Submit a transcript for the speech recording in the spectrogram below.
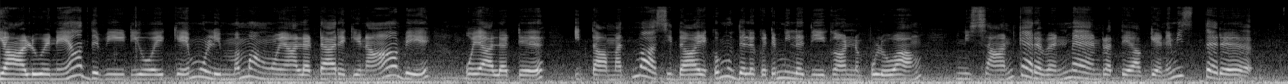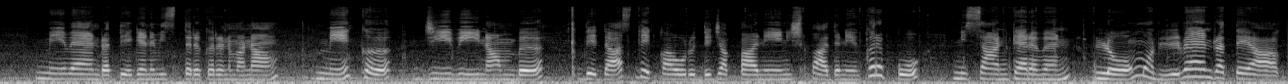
යාළුවනේ අද වීඩියෝ එකේ මුලින්ම මං ඔයාලට අරගෙන ආවේ ඔයාලට ඉතාමත් වාසිදායක මුදලකට මිලදී ගන්න පුළුවන් Nissan Caravan වෑන් රථයක් ගැන විස්තර. මේ වෑන් රථය ගැන විස්තර කරනවා නම් මේක GV නම්බර් 2002 අවුරුද්ද ජපානයේ නිෂ්පාදනය කරපු Nissan Caravan long model van රථයක්.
